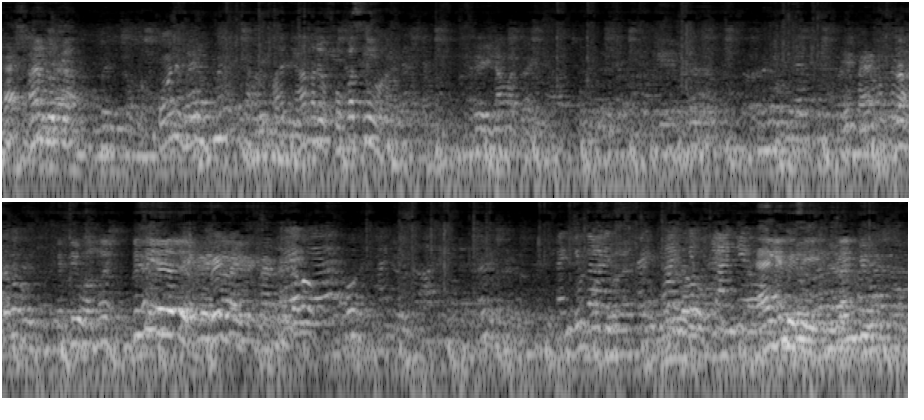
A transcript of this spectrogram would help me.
मैम रुक जाओ कौन है भाई? अरे ध्यान रहे फोकस नहीं हो रहा। This is one way. This is wait wait. Thank you guys. Thank you. Thank you. Thank you, Thank you.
